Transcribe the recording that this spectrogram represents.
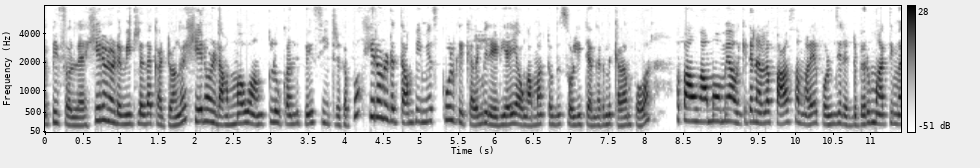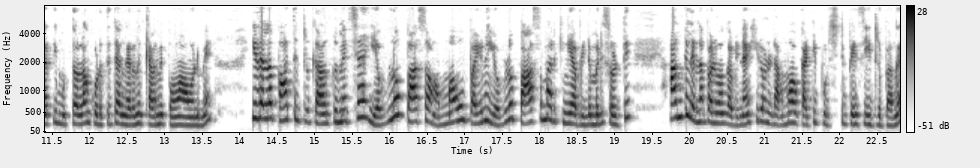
எபிசோடில் ஹீரோனோட வீட்டில் தான் காட்டுவாங்க. ஹீரோனோட அம்மாவும் அங்கிளும் உட்காந்து பேசிகிட்டு இருக்கப்போ ஹீரோனோட தம்பியுமே ஸ்கூலுக்கு கிளம்பி ரெடியாகி அவங்க அம்மாக்கிட்ட வந்து சொல்லிட்டு அங்கேருந்து கிளம்புவோம் அப்போ அவங்க அம்மாவுமே அவங்ககிட்ட நல்லா பாசம் மழையை பொழிஞ்சு ரெண்டு பேரும் மாற்றி மாற்றி முத்தம்லாம் கொடுத்துட்டு அங்கேருந்து கிளம்பி போவான் அவனுமே. இதெல்லாம் பார்த்துட்டு இருக்க அங்கிளுமே சே எவ்வளோ பாசம் அம்மாவும் பையனும் எவ்வளோ பாசமாக இருக்கீங்க? அப்படின்ற மாதிரி சொல்லிட்டு அங்கிள் என்ன பண்ணுவாங்க அப்படின்னா ஹீரோனோட அம்மாவை கட்டி பிடிச்சிட்டு பேசிகிட்டு இருப்பாங்க.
